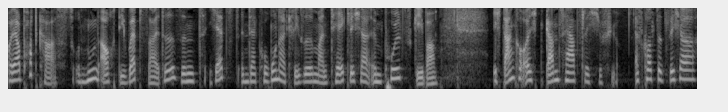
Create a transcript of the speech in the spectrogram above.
euer Podcast und nun auch die Webseite sind jetzt in der Corona-Krise mein täglicher Impulsgeber. Ich danke euch ganz herzlich hierfür. Es kostet sicher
